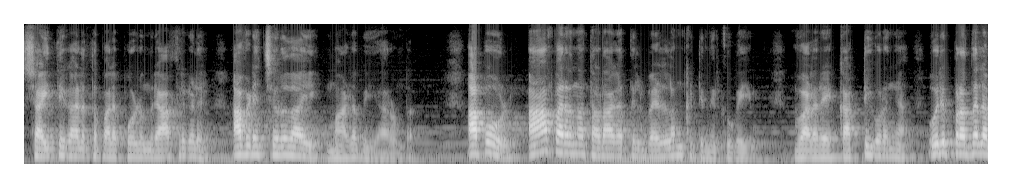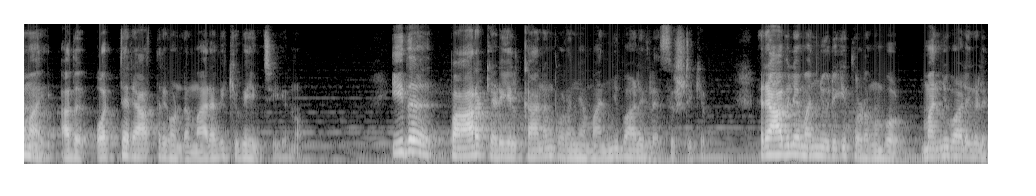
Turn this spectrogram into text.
ശൈത്യകാലത്ത് പലപ്പോഴും രാത്രികളിൽ അവിടെ ചെറുതായി മഴ പെയ്യാറുണ്ട്. അപ്പോൾ ആ പരന്ന തടാകത്തിൽ വെള്ളം കെട്ടി നിൽക്കുകയും വളരെ കട്ടി കുറഞ്ഞ ഒരു പ്രതലമായി അത് ഒറ്റ രാത്രി കൊണ്ട് മരവിക്കുകയും ചെയ്യുന്നു. ഇത് പാറക്കിടയിൽ കനം കുറഞ്ഞ മഞ്ഞുപാളികളെ സൃഷ്ടിക്കും. രാവിലെ മഞ്ഞുരുകി തുടങ്ങുമ്പോൾ മഞ്ഞുപാളികളിൽ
